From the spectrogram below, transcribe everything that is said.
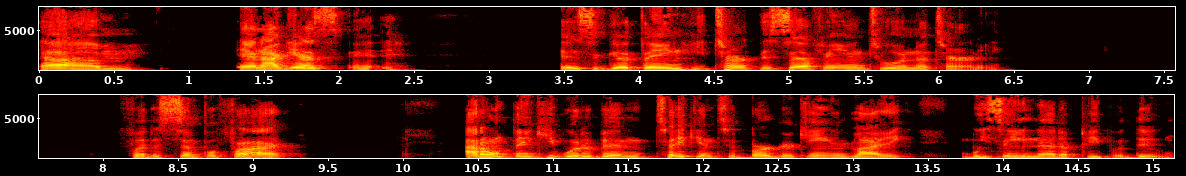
um, and I guess eh, it's a good thing he turned himself into an attorney. For the simple fact, I don't think he would have been taken to Burger King like we seen other people do.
